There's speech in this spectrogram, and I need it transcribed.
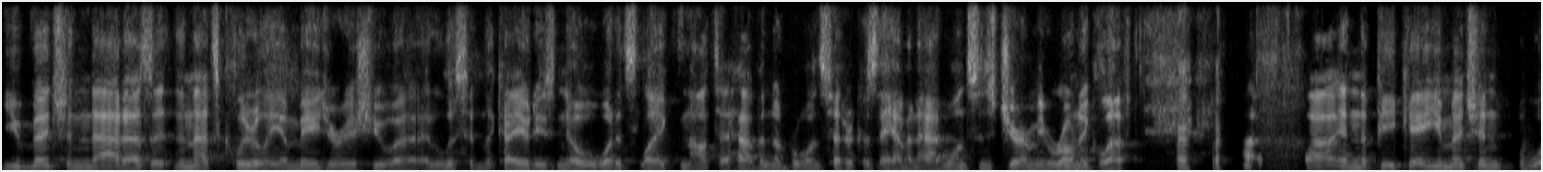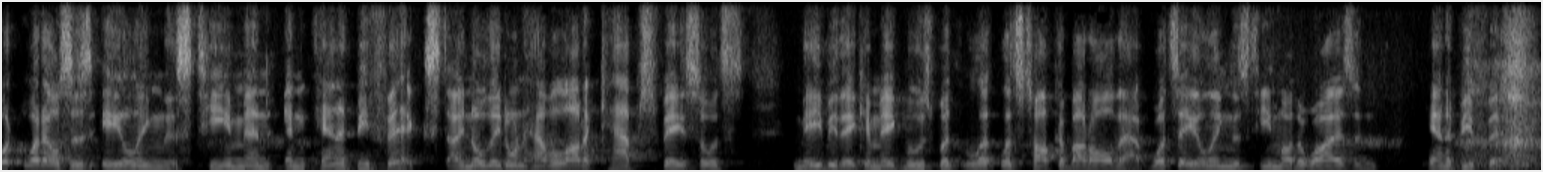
You mentioned that as it, and that's clearly a major issue. Uh, listen, the Coyotes know what it's like not to have a number one center because they haven't had one since Jeremy Roenick left. uh, uh, and the PK you mentioned, what what else is ailing this team, and and can it be fixed? I know they don't have a lot of cap space, so it's maybe they can make moves, but let, let's talk about all that. What's ailing this team otherwise, and can it be fixed?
